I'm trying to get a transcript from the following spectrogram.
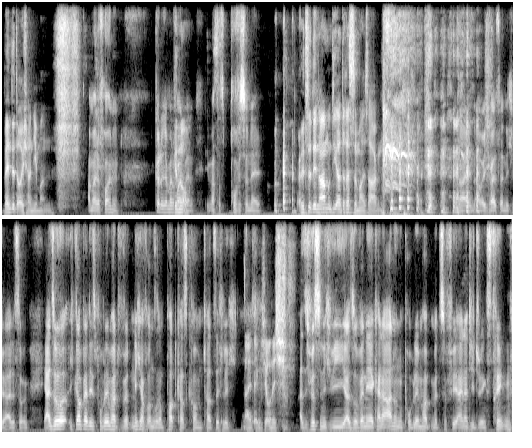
wendet euch an jemanden. An meine Freundin. Könnt euch an meine Genau. Freundin wenden. Die macht das professionell. Willst du den Namen und die Adresse mal sagen? Nein, aber ich weiß ja nicht, wer alles so. Ja, also ich glaube, wer dieses Problem hat, wird nicht auf unseren Podcast kommen, tatsächlich. Nein, denke ich auch nicht. Also ich wüsste nicht wie. Also wenn ihr, keine Ahnung, ein Problem habt mit zu viel Energy Drinks trinken.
